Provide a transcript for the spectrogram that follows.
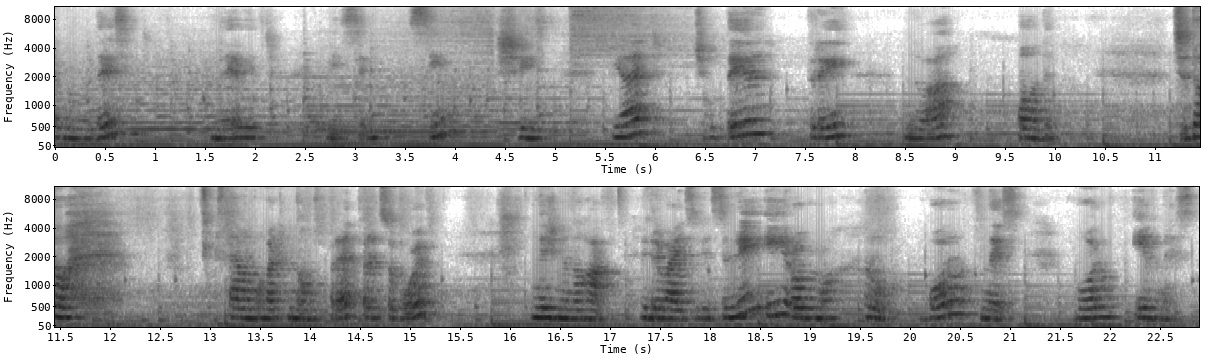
Робимо 10, 9, 8, 7, 6, 5, 4, 3, 2, 1. Чудово. Ставимо верхню ногу вперед, перед собою. Нижня нога відривається від землі і робимо рух вгору, вниз, вгору і вниз.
